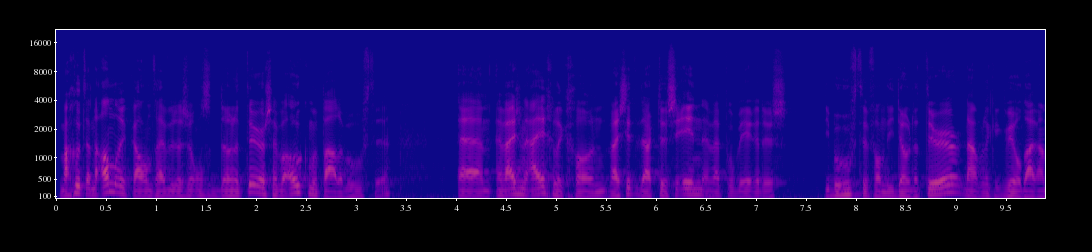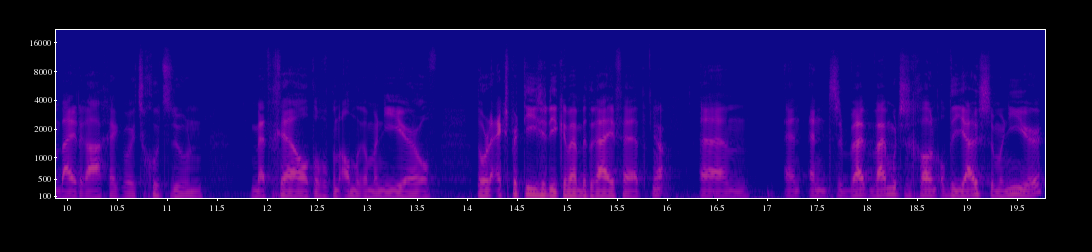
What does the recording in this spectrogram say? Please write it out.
maar goed, aan de andere kant hebben dus onze donateurs hebben ook een bepaalde behoefte. Ehm, en wij zijn eigenlijk gewoon, wij zitten daar tussenin en wij proberen dus die behoefte van die donateur, namelijk ik wil daaraan bijdragen, ik wil iets goeds doen met geld of op een andere manier of door de expertise die ik in mijn bedrijf heb. Ja. Ehm, en en ze, wij, wij moeten ze gewoon op de juiste manier,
